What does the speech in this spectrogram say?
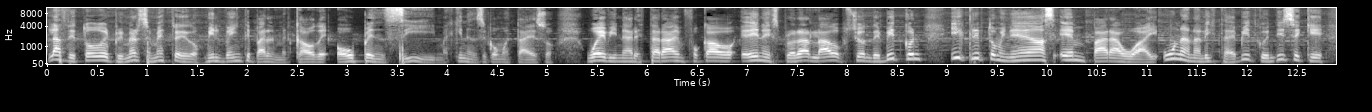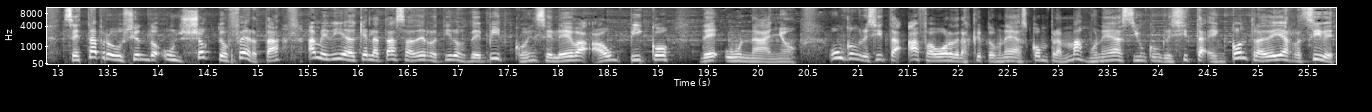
las de todo el primer semestre de 2020 para el mercado de OpenSea. Imagínense cómo está eso. Webinar estará enfocado en explorar la adopción de Bitcoin y criptomonedas en Paraguay. Un analista de Bitcoin dice que se está produciendo un shock de oferta a medida que la tasa de retiros de Bitcoin se eleva a un pico de un año. Un congresista a favor de las criptomonedas compra más monedas y un congresista en contra de ellas recibe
